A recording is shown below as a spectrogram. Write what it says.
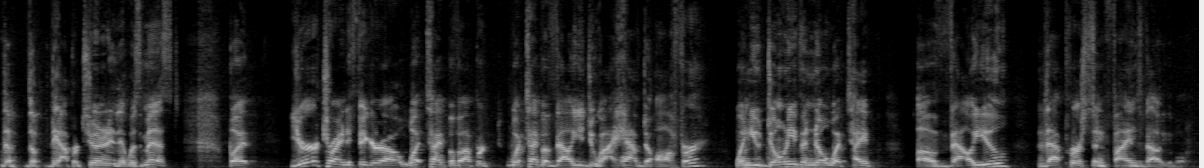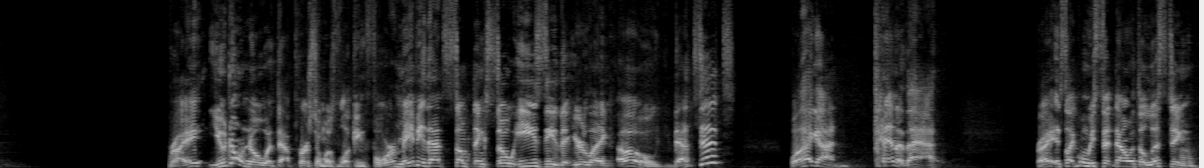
the, the the opportunity that was missed, but you're trying to figure out what type of oppor- what type of value do I have to offer when you don't even know what type of value that person finds valuable. Right? You don't know what that person was looking for. Maybe that's something so easy that you're like, oh, that's it? Well, I got 10 of that. Right? It's like when we sit down with a listing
